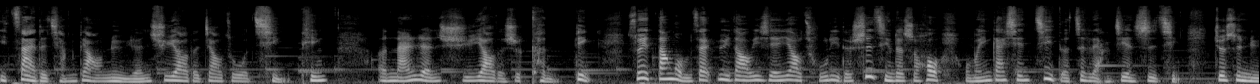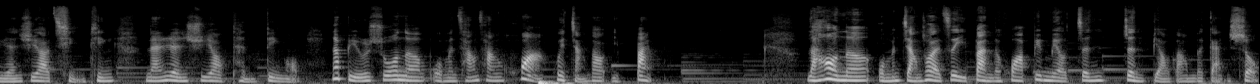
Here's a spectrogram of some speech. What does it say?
一再的强调，女人需要的叫做倾听，而男人需要的是肯定。所以，当我们在遇到一些要处理的事情的时候，我们应该先记得这两件事情，就是女人需要倾听，男人需要肯定哦。那比如说呢，我们常常话会讲到一半。然后呢，我们讲出来这一半的话，并没有真正表达我们的感受，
